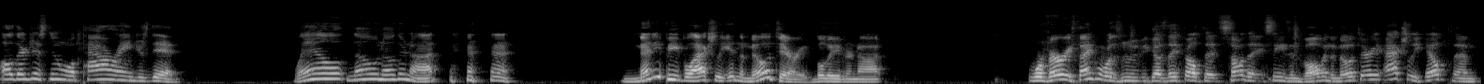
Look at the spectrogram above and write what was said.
oh, they're just doing what Power Rangers did. Well, no, no, they're not. Many people actually in the military, believe it or not, were very thankful for this movie because they felt that some of the scenes involving the military actually helped them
